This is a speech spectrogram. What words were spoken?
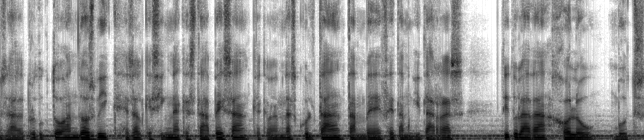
Doncs el productor Andosvik és el que signa aquesta peça que acabem d'escoltar, també feta amb guitarres, titulada Hollow Boots.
